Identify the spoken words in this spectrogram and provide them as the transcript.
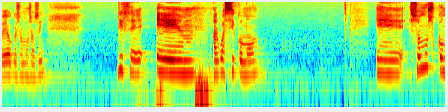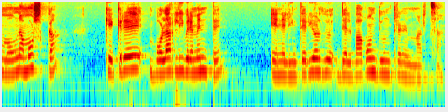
veo que somos así. Dice em, algo así como, eh, somos como una mosca que cree volar libremente en el interior del vagón de un tren en marcha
